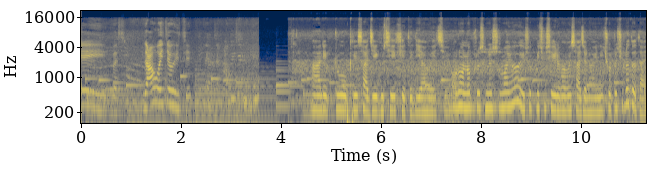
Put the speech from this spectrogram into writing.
এই। যা হয়েছে হয়েছে। আর একটু ওকে সাজিয়ে গুছিয়ে খেতে দেওয়া হয়েছে। ওর অন্নপ্রাশনের সময়ও এইসব কিছু সেইভাবে সাজানো হয়নি। ছোট ছিল তো তাই।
